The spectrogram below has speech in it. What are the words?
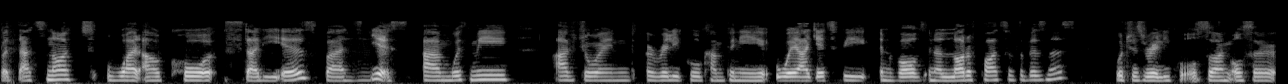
but that's not what our core study is. But yes, um, with me, I've joined a really cool company where I get to be involved in a lot of parts of the business, which is really cool. So I'm also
